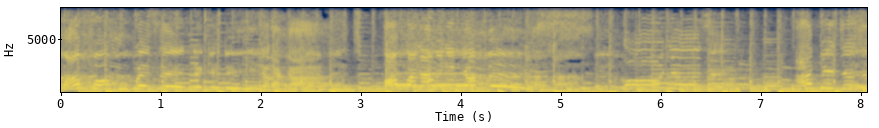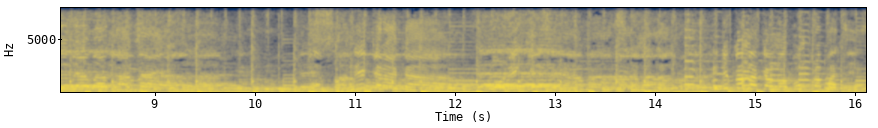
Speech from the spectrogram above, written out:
nwafọ mugwe chineke dị ịgaraka ọkwa na American base onye eze gbagwa-acha ya abijezudbaachaịkaraka orikeze ịdịkwa maka na ọ bụ properties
